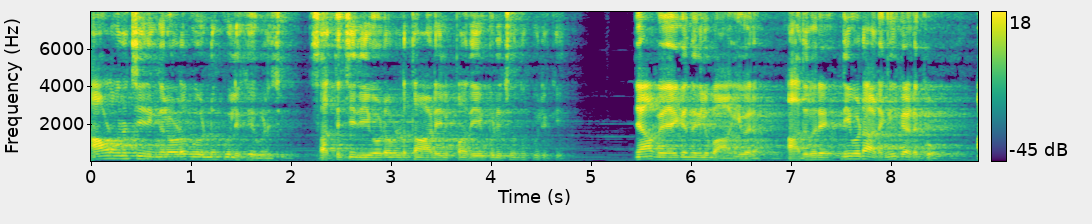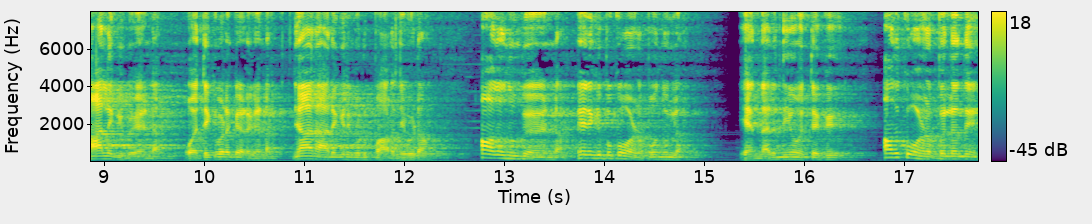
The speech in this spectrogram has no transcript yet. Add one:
അവൾ അവനെ ചിരിങ്ങലോടെ വീണ്ടും കുലുക്കി വിളിച്ചു. സത്യ ചിരിയോടെ അവളുടെ താടിയിൽ പതിയെ പിടിച്ചു ഒന്ന് കുലുക്കി. ഞാൻ വേഗം എന്തെങ്കിലും വാങ്ങി വരാം. അതുവരെ നീ ഇവിടെ അടങ്ങി കിടക്കൂ. അല്ലെങ്കിൽ വേണ്ട ഒറ്റയ്ക്ക് ഇവിടെ കിടക്കണ്ട. ഞാൻ ആരെങ്കിലും ഇങ്ങോട്ട് പറഞ്ഞു വിടാം. അതൊന്നും വേണ്ട. എനിക്കിപ്പോൾ കുഴപ്പമൊന്നുമില്ല. എന്നാലും നീ ഒറ്റയ്ക്ക് അത് കുഴപ്പമില്ലെന്നേ.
